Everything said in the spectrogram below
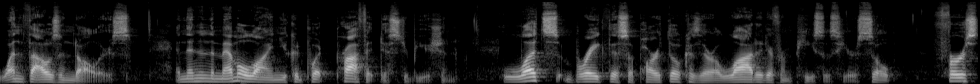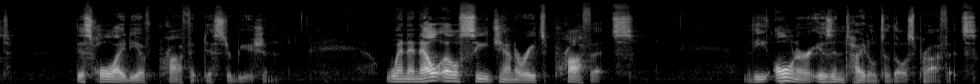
$1,000. And then in the memo line, you could put profit distribution. Let's break this apart though, because there are a lot of different pieces here. So, first, this whole idea of profit distribution. When an LLC generates profits, the owner is entitled to those profits.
